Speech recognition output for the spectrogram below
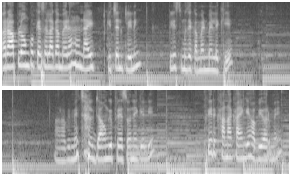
और आप लोगों को कैसा लगा मेरा नाइट किचन क्लीनिंग प्लीज़ मुझे कमेंट में लिखिए। और अभी मैं चल जाऊँगी फ्रेश होने के लिए। फिर खाना खाएँगे हबी और मैं।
